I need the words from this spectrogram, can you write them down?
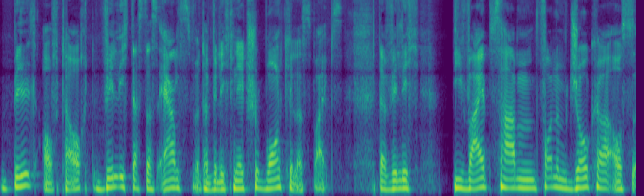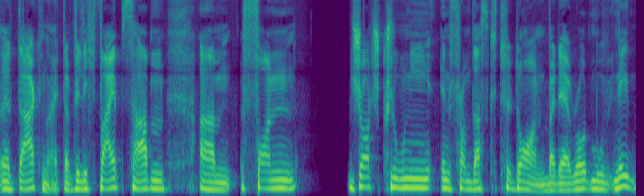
Bild auftaucht, will ich, dass das ernst wird. Da will ich Nature Born Killers Vibes. Da will ich die Vibes haben von einem Joker aus äh, Dark Knight. Da will ich Vibes haben ähm, von George Clooney in From Dusk Till Dawn bei der Road Movie. Nee,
